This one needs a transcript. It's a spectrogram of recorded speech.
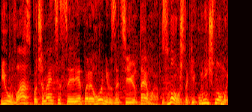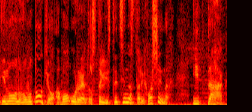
і у вас починається серія перегонів за цією темою. Знову ж таки, у нічному і неоновому Токіо або у ретро стилістиці на старих машинах. І так,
